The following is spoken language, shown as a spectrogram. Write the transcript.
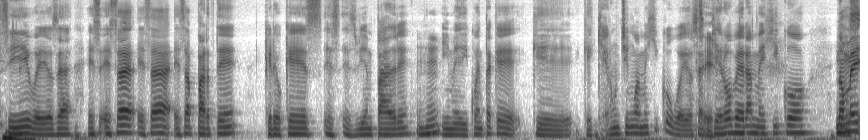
sí, güey. O sea, es, esa, esa, esa parte creo que es, es, bien padre. Y me di cuenta que, que, que, quiero un chingo a México, güey. O sea, quiero ver a México no, me,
